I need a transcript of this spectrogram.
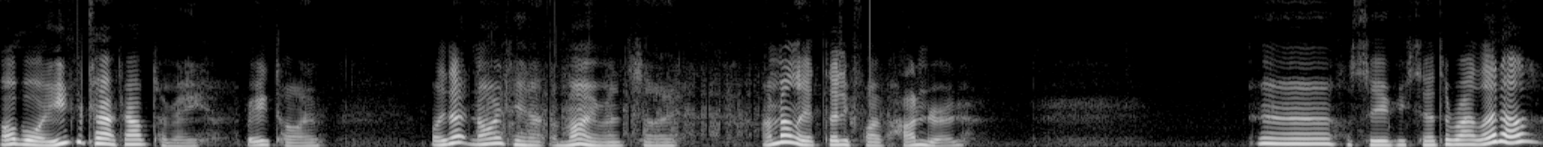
Oh boy, he can catch up to me. Big time. Well, he's at 19 at the moment, so I'm only at 3,500. Uh, let's see if he said the right letter.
